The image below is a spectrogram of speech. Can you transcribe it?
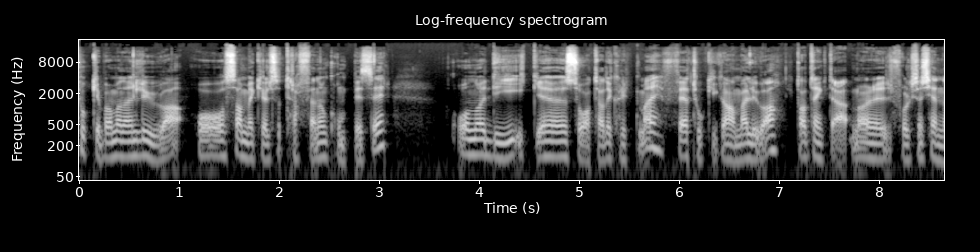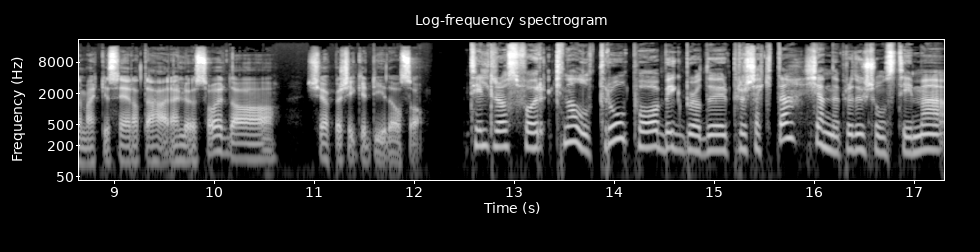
tok jeg på meg den lua, og samme kveld så traff jeg noen kompiser. Og når de ikke så at jeg hadde klippet meg, for jeg tok ikke av meg lua, da tenkte jeg at når folk som kjenner meg ikke ser at det her er løshår, da kjøper sikkert de det også. Til tross for knalltro på Big Brother-prosjektet, kjenner produksjonsteamet,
